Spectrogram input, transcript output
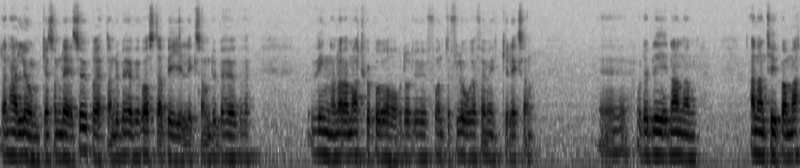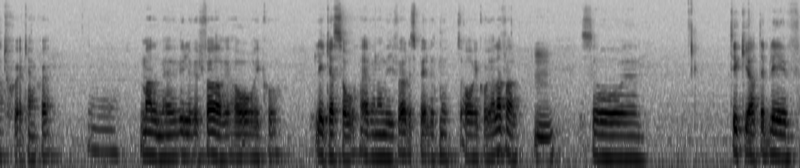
den här lunken som det är i Superettan. Du behöver vara stabil liksom. Du behöver vinna några matcher på rad och du får inte förlora för mycket liksom. Eh, och det blir en annan, annan typ av matcher kanske. Eh, Malmö ville väl före och AIK likaså, även om vi förde spelet mot AIK i alla fall. Mm. Så eh, tycker jag att det blev,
